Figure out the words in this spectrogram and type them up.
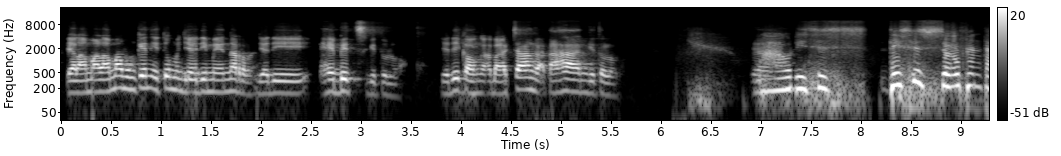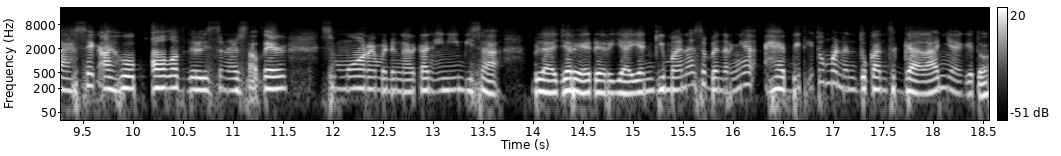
ya lama-lama mungkin itu menjadi manner jadi habits gitu loh jadi kalau nggak baca nggak tahan gitu loh yeah. wow this is This is so fantastic. I hope all of the listeners out there, semua orang yang mendengarkan ini bisa belajar ya dari Yayan gimana sebenarnya habit itu menentukan segalanya gitu.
